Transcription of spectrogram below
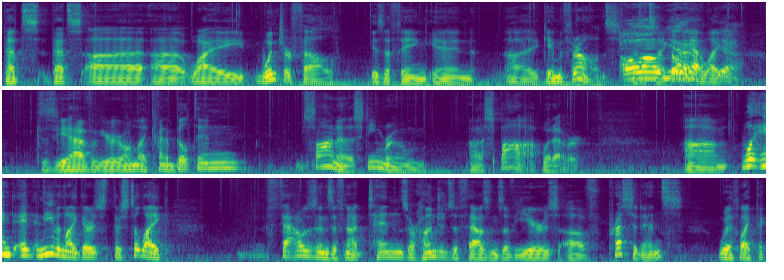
that's that's uh, uh, why Winterfell is a thing in uh, Game of Thrones. Oh, it's like, yeah, oh yeah, like yeah. because you have your own like kind of built-in sauna, steam room, uh, spa, whatever. Um, well, and, and and even like there's there's still like thousands, if not tens or hundreds of thousands of years of precedence with like the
